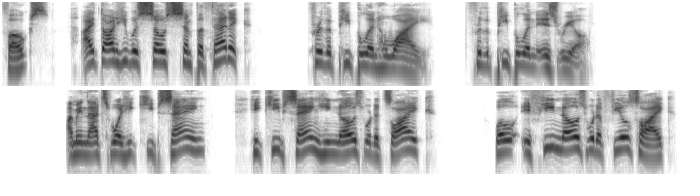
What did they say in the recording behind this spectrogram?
Folks, I thought he was so sympathetic for the people in Hawaii, for the people in Israel. I mean, that's what he keeps saying. He keeps saying he knows what it's like. Well, if he knows what it feels like,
